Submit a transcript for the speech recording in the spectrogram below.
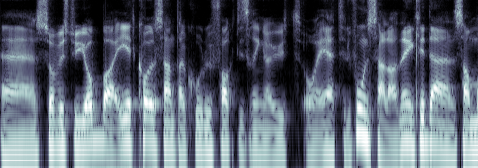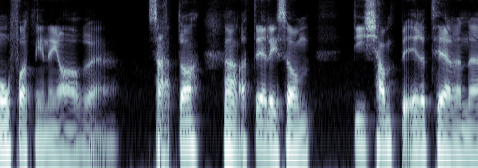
Eh, så hvis du jobber i et callsenter hvor du faktisk ringer ut og er telefonselger, det er egentlig den samme oppfatningen jeg har eh, sett. da, Ja. At det er liksom de kjempeirriterende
